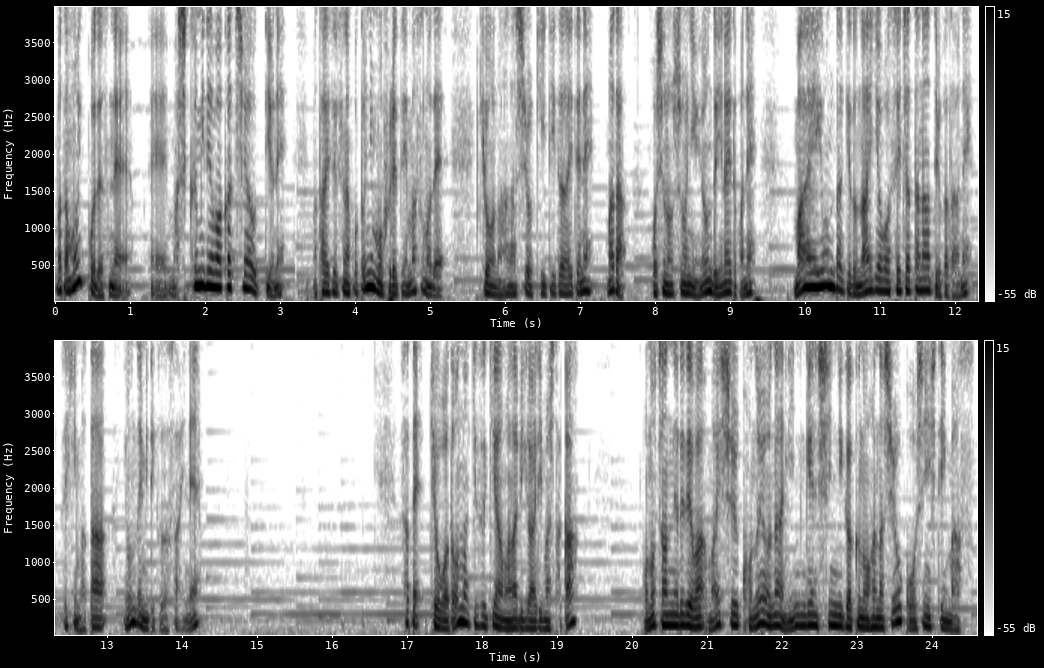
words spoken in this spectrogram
またもう一個ですね、えー、まあ、仕組みで分かち合うっていうね、まあ、大切なことにも触れていますので、今日の話を聞いていただいてね、まだ星の商人を読んでいないとかね、前読んだけど内容忘れちゃったなという方はね、ぜひまた読んでみてくださいね。さて、今日はどんな気づきや学びがありましたか？このチャンネルでは毎週このような人間心理学のお話を更新しています。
